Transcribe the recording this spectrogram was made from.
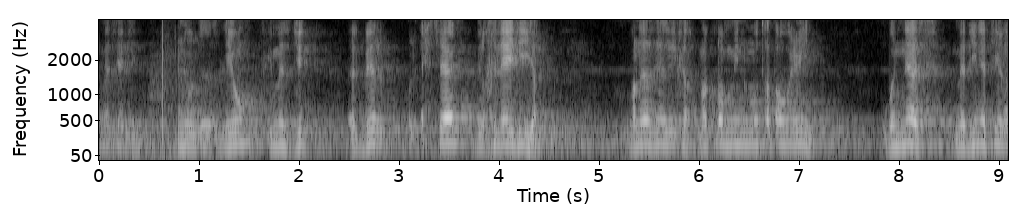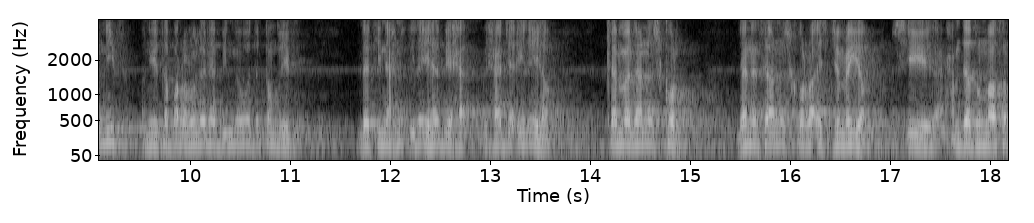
المساجد. نحن اليوم في مسجد البر والإحسان بالخليلية ولذلك نطلب من المتطوعين والناس مدينة غنيف أن يتبرعوا لنا بالمواد التنظيف التي نحن إليها بح- بحاجة إليها. كما لا نشكر لا ننسى أن نشكر رئيس الجمعية السي حمدان الناصر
